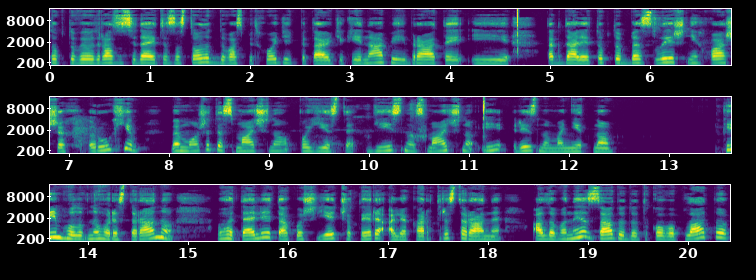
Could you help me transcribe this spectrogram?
Тобто ви одразу сідаєте за столик, до вас підходять, питають, який напій брати і так далі. Тобто без лишніх ваших рухів ви можете смачно поїсти. Дійсно смачно і різноманітно. Крім головного ресторану, в готелі також є 4 алякарт ресторани, але вони за додаткову плату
